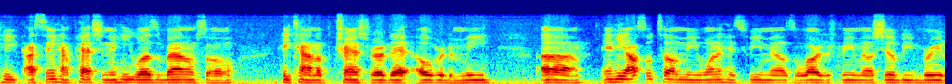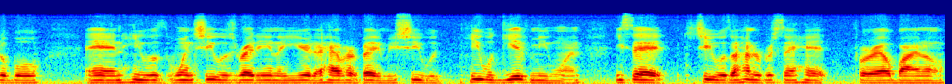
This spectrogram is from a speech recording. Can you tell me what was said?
he I seen how passionate he was about them, so he kind of transferred that over to me. Uh, and he also told me one of his females, a larger female, she'll be breedable, and he was when she was ready in a year to have her baby, she would he would give me one. He said she was 100% het for albino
